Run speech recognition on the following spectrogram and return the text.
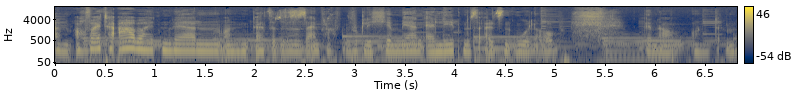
ähm, auch weiter arbeiten werden. Und also das ist einfach wirklich hier mehr ein Erlebnis als ein Urlaub. Genau, und ähm,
